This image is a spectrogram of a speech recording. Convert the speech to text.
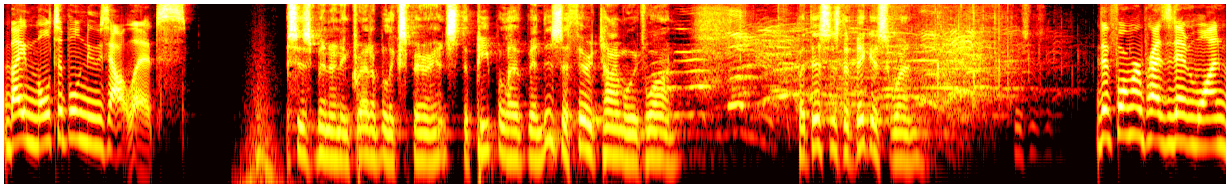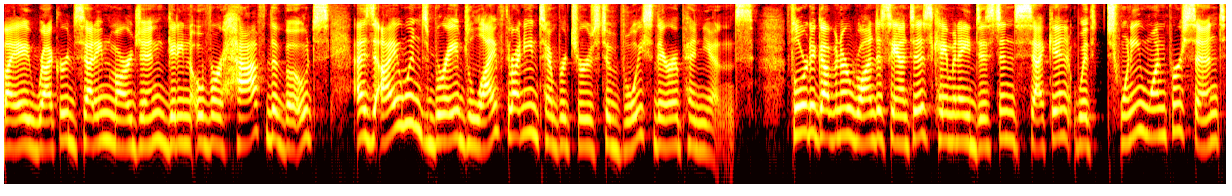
by multiple news outlets. This has been an incredible experience. The people have been, this is the third time we've won, but this is the biggest win. The former president won by a record setting margin, getting over half the votes as Iowans braved life threatening temperatures to voice their opinions. Florida Governor Ron DeSantis came in a distant second with 21%,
